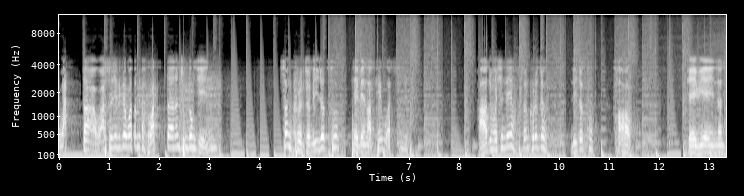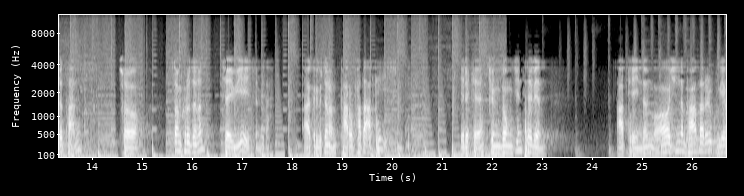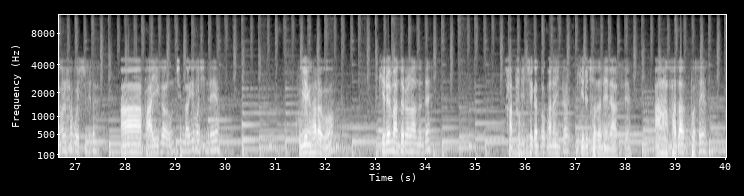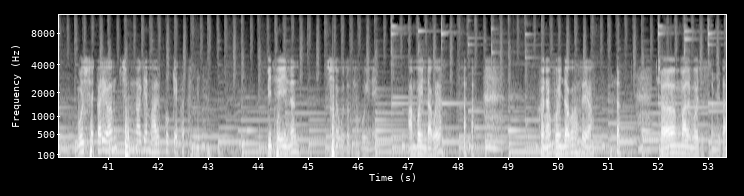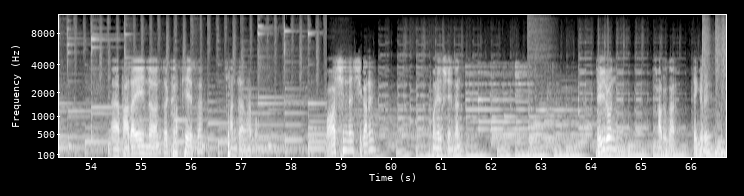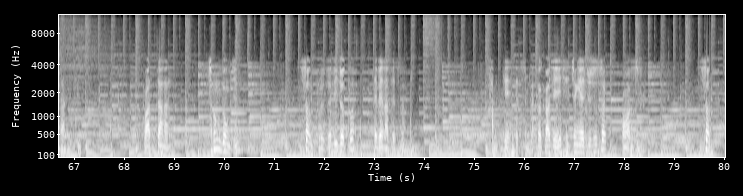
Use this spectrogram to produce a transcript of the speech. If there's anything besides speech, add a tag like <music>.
왔다 왔으니까 왔답니다. 왔다는 정동진. 선크루즈 리조트 해변 앞에 왔습니다. 아주 멋있네요. 선크루즈 리조트. 하우 제 위에 있는 듯한 저 선크루즈는 제 위에 있습니다. 아 그리고 저는 바로 바다 앞에 있습니다. 이렇게 정동진 해변 앞에 있는 멋있는 바다를 구경을 하고 있습니다 아 바위가 엄청나게 멋있네요. 구경하라고. 길을 만들어 놨는데 하필 제가 또 가니까 길을 찾아내 놨어요. 아 바다 보세요. 물 색깔이 엄청나게 맑고 깨끗합니다. 밑에 있는 새우도 다 보이네요. 안 보인다고요? <laughs> 그냥 보인다고 하세요. <laughs> 정말 멋있습니다. 아, 바다에 있는 저 카페에서 한잔하고 멋있는 시간을 보낼 수 있는 여유로운 하루가 되기를 바랍니다. 왔다는 정동진 선크루즈 리조트 해변 앞에서 함께 했습니다. 끝까지 시청해 주셔서 고맙습니다. 선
